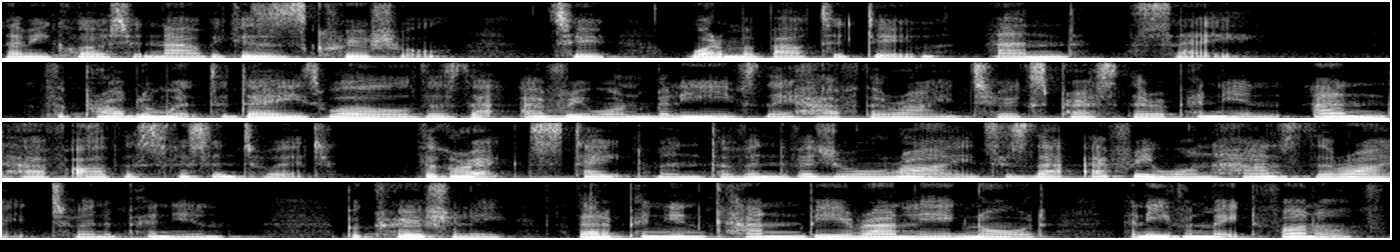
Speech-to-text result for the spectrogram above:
let me quote it now because it's crucial to what I'm about to do and say. The problem with today's world is that everyone believes they have the right to express their opinion and have others listen to it. The correct statement of individual rights is that everyone has the right to an opinion, but crucially, that opinion can be roundly ignored and even made fun of,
